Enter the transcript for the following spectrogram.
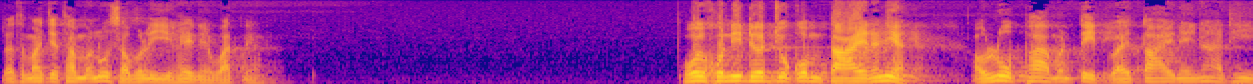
แล้วทำไมจะทำอนุสาวรีย์ให้ในวัดเนี่ยโอ้ยคนนี้เดินจุกรมตายนะเนี่ย เอารูปผ้ามันติดไว้ตายในหน้าที่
